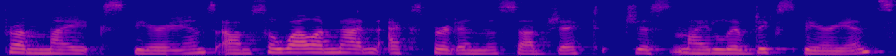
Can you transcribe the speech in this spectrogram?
from my experience um, so while i'm not an expert in the subject just my lived experience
